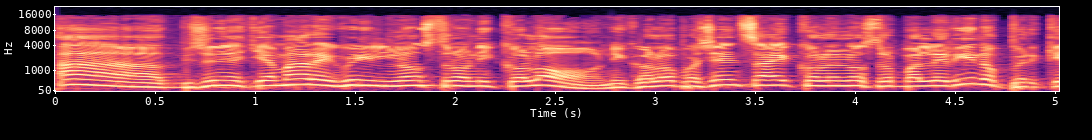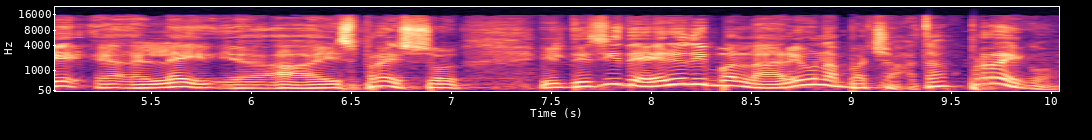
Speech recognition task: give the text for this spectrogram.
Ah, bisogna chiamare qui il nostro Niccolò. Niccolò Pacenza, eccolo il nostro ballerino perché eh, lei eh, ha espresso il desiderio di ballare una baciata. Prego.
